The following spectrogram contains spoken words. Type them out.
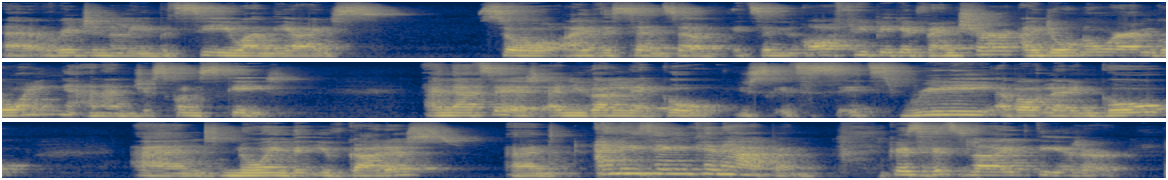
uh, originally, but see you on the ice. So I have the sense of it's an awfully big adventure. I don't know where I'm going, and I'm just going to skate, and that's it. And you got to let go. It's it's really about letting go and knowing that you've got it, and anything can happen because it's live theater.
